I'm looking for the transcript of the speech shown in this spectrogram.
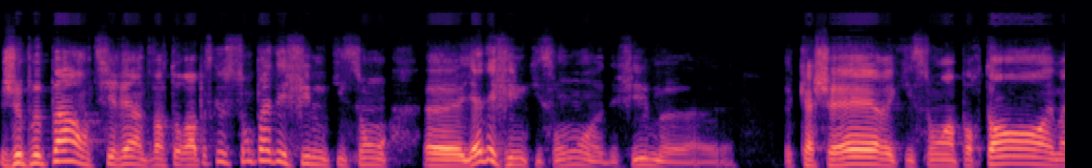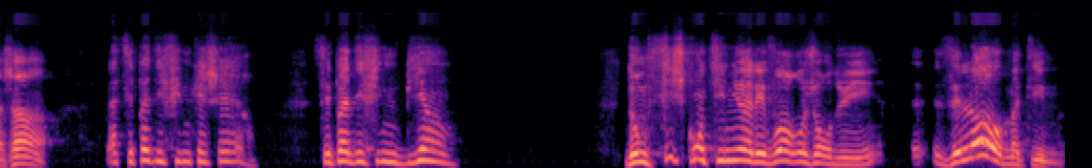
je ne peux pas en tirer un Dvar Torah parce que ce ne sont pas des films qui sont. Euh, il y a des films qui sont euh, des films euh, cachers et qui sont importants et machin. Là, ce pas des films cachers. Ce pas des films bien. Donc, si je continue à les voir aujourd'hui, zélo, Matim.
